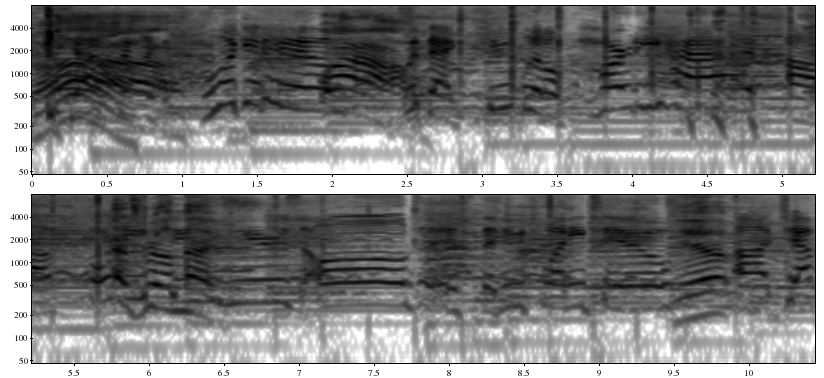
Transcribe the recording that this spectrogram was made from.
Ah. Jeff Look at him Wow. with that cute little party hat. Uh, That's real nice. Years old. It's the new 22. Yep. Uh, Jeff,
